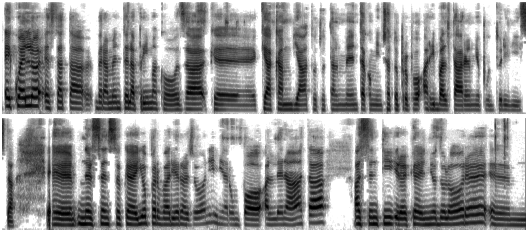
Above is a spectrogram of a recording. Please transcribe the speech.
e quello è stata veramente la prima cosa che, che ha cambiato totalmente, ha cominciato proprio a ribaltare il mio punto di vista, eh, nel senso che io per varie ragioni mi ero un po' allenata a sentire che il mio dolore ehm,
